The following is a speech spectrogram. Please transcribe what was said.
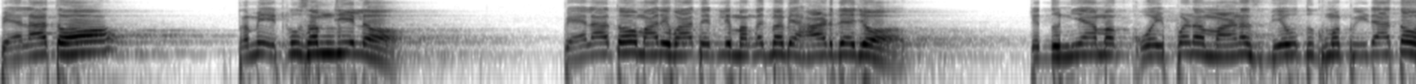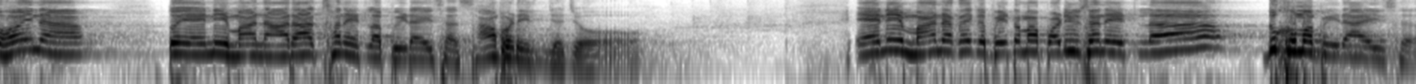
પહેલા તો તમે એટલું સમજી લો. પહેલા તો મારી વાત એટલી મગજમાં બેહાડ દેજો કે દુનિયામાં કોઈ પણ માણસ દેવ દુઃખમાં પીડાતો હોય ને તો એની માં નારાજ છે ને એટલા પીડાય છે. સાંભળી જજો એની માને કંઈક પેટમાં પડ્યું છે ને એટલા દુઃખમાં પીડાય છે.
